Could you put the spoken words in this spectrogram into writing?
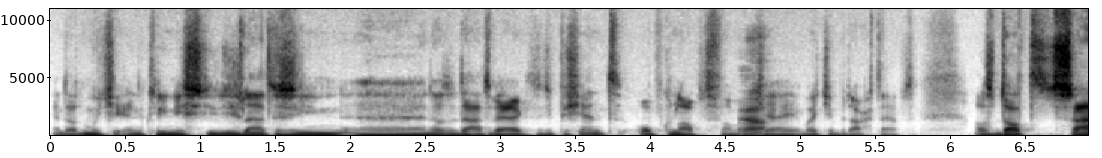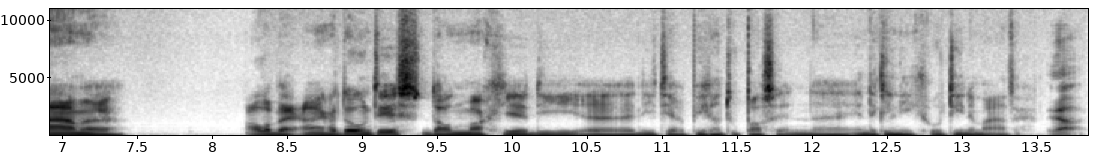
En dat moet je in klinische studies laten zien. Uh, dat het daadwerkelijk die patiënt opknapt van wat, Ja. jij, wat je bedacht hebt. Als dat samen allebei aangetoond is, dan mag je die, uh, die therapie gaan toepassen in, uh, in de kliniek routinematig. Ja.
